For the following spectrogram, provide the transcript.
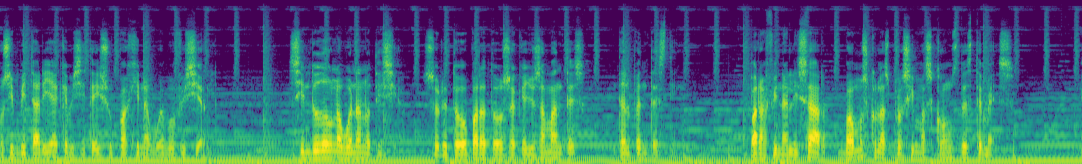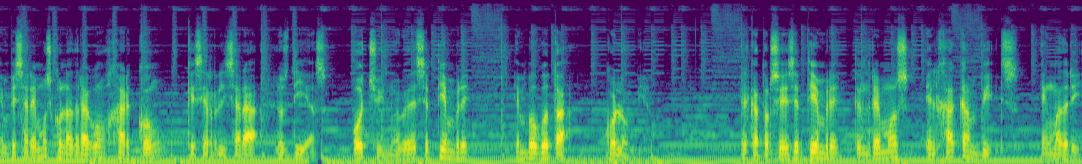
os invitaría a que visitéis su página web oficial. Sin duda una buena noticia, sobre todo para todos aquellos amantes del pentesting. Para finalizar, vamos con las próximas cons de este mes. Empezaremos con la Dragon Heart Con que se realizará los días 8 y 9 de septiembre en Bogotá, Colombia. El 14 de septiembre tendremos el Hack and Beats en Madrid,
